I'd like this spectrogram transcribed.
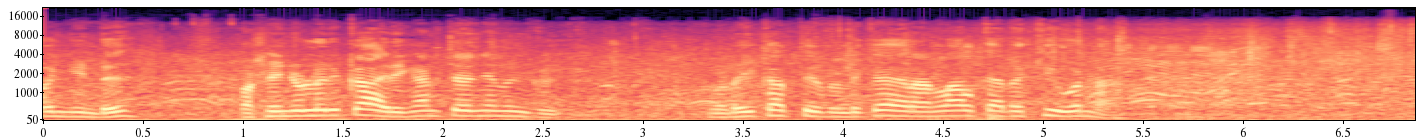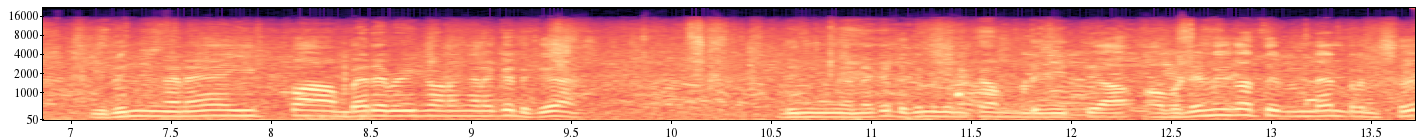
ഭംഗിയുണ്ട്. പക്ഷേ അതിന്റെ ഉള്ളൊരു കാര്യം കാണിച്ചു കഴിഞ്ഞാൽ നിങ്ങൾക്ക്. ഇവിടെ ഈ കത്തീഡ്രലിൽ കയറാനുള്ള ആൾക്കാരുടെ ക്യൂ ഉണ്ട ഇതിങ്ങനെ ഈ പാമ്പര വഴിക്കാണ് ഇങ്ങനെ കെടുക്കുക. ഇതിങ്ങനെ കെടുക്കുന്നു ഇങ്ങനെ കംപ്ലീറ്റ് അവിടെയാണ് കത്തീഡ്രലിന്റെ എൻട്രൻസ്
